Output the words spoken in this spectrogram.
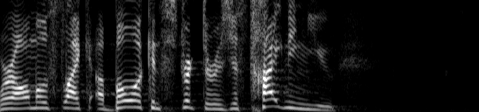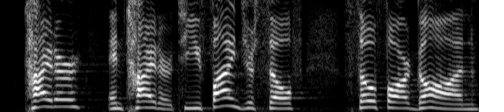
We're almost like a boa constrictor is just tightening you tighter and tighter till you find yourself so far gone,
